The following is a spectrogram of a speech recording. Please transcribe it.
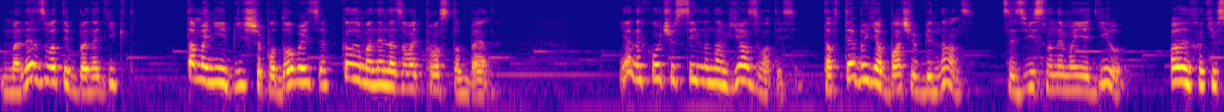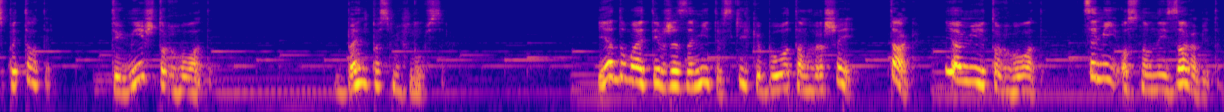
Мене звати Бенедікт. Та мені більше подобається, коли мене називають просто Бен. Я не хочу сильно нав'язуватися, та в тебе я бачив Binance. Це, звісно, не моє діло, але хотів спитати: ти вмієш торгувати? Бен посміхнувся. Я думаю, ти вже замітив, скільки було там грошей. Так, я вмію торгувати. Це мій основний заробіток.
